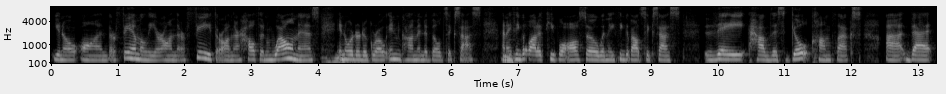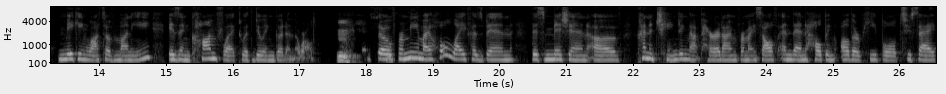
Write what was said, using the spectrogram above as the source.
you know on their family or on their faith or on their health and wellness mm-hmm. in order to grow income and to build success and mm-hmm. i think a lot of people also when they think about success they have this guilt complex uh, that making lots of money is in conflict with doing good in the world Mm. And so for me, my whole life has been this mission of kind of changing that paradigm for myself and then helping other people to say,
